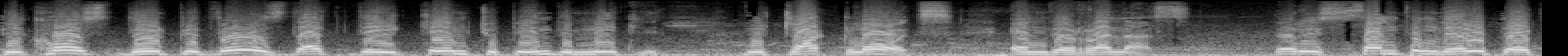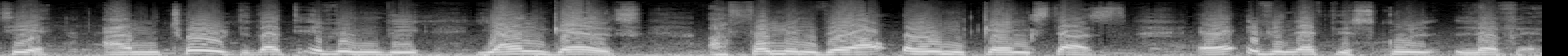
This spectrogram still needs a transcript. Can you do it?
Because there will be those that they came to be in the middle, the drug lords and the runners there is something very bad here. I'm told that even the young girls are forming their own gangsters, uh, even at the school level.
